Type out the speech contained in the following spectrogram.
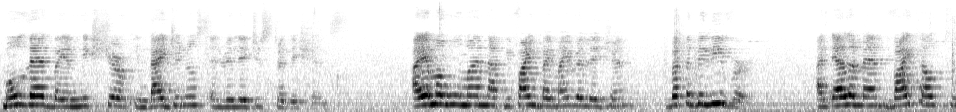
molded by a mixture of indigenous and religious traditions. I am a woman not defined by my religion, but a believer, an element vital to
